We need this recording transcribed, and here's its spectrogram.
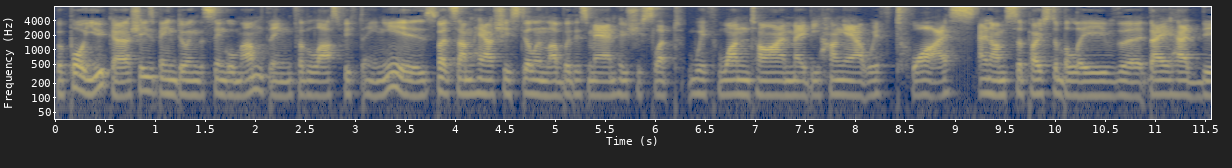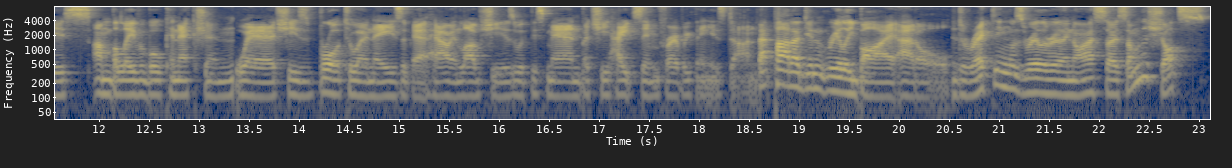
But poor Yuka, she's been doing the single mum thing for the last 15 years, but somehow she's still in love with this man who she slept with one time, maybe hung out with twice, and I'm supposed to believe that they had this unbelievable connection where she's brought to her knees about how in love she is with this man, but she hates him for everything he's done. That part I didn't really buy at all. The directing was really, really nice, so some of the shots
